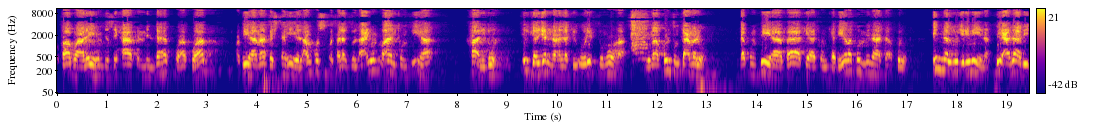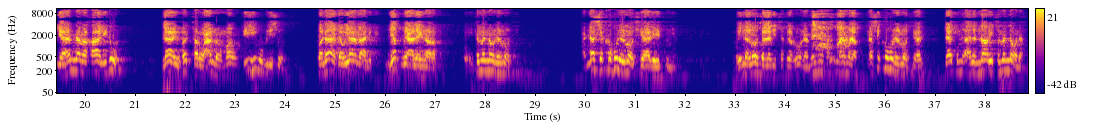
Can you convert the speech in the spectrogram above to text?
يطاف عليهم بصحاف من ذهب وأكواب وفيها ما تشتهيه الأنفس وتلذ الأعين وأنتم فيها خالدون. تلك الجنة التي أورثتموها بما كنتم تعملون. لكم فيها فاكهة كبيرة منها تأكلون. إن المجرمين في عذاب جهنم خالدون. لا يفتر عنهم وهم فيه مبلسون. ونادوا يا مالك ليقضي علينا ربك. يتمنون الموت. الناس يكرهون الموت في هذه الدنيا. وإن الموت الذي تفرون منه فإنه ملاقيه الناس يكرهون الموت يعني لكن أهل النار يتمنونه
